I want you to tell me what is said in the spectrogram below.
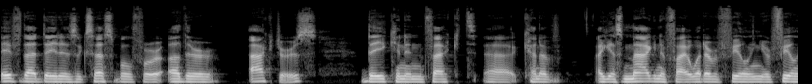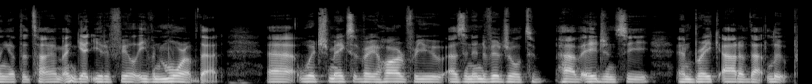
if that data is accessible for other actors, they can in fact uh, kind of I guess, magnify whatever feeling you're feeling at the time and get you to feel even more of that. Uh, which makes it very hard for you as an individual to have agency and break out of that loop.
